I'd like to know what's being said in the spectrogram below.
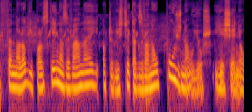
W fenologii polskiej nazywanej oczywiście tak zwaną późną już jesienią.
